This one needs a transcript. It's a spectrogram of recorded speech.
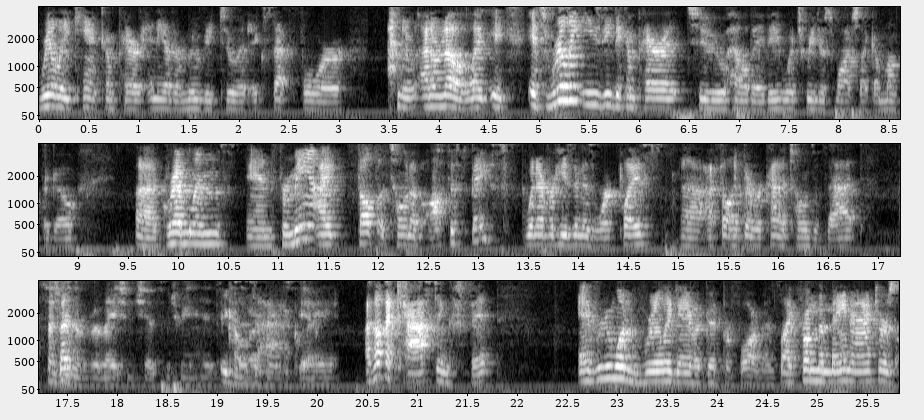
really can't compare any other movie to it except for I don't, I don't know. Like it, it's really easy to compare it to Hell Baby, which we just watched like a month ago. Uh, Gremlins, and for me, I felt a tone of Office Space whenever he's in his workplace. Uh, I felt like there were kind of tones of that. Especially But- the relationships between his Exactly. coworkers. I thought the casting fit. Everyone really gave a good performance, like from the main actors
